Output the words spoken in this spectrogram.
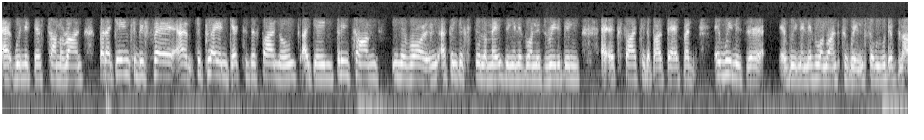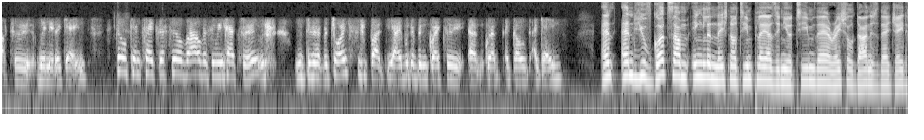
uh, win it this time around. But again, to be fair, um, to play and get to the finals again three times in a row, I think it's still amazing, and everyone has really been uh, excited about that. But a win is a, a win, and everyone wants to win, so we would have loved to win it again still can take the silver. Obviously, we had to. we didn't have a choice. But yeah, it would have been great to um, grab a gold again. And and you've got some England national team players in your team there. Rachel Dunn is there. Jade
